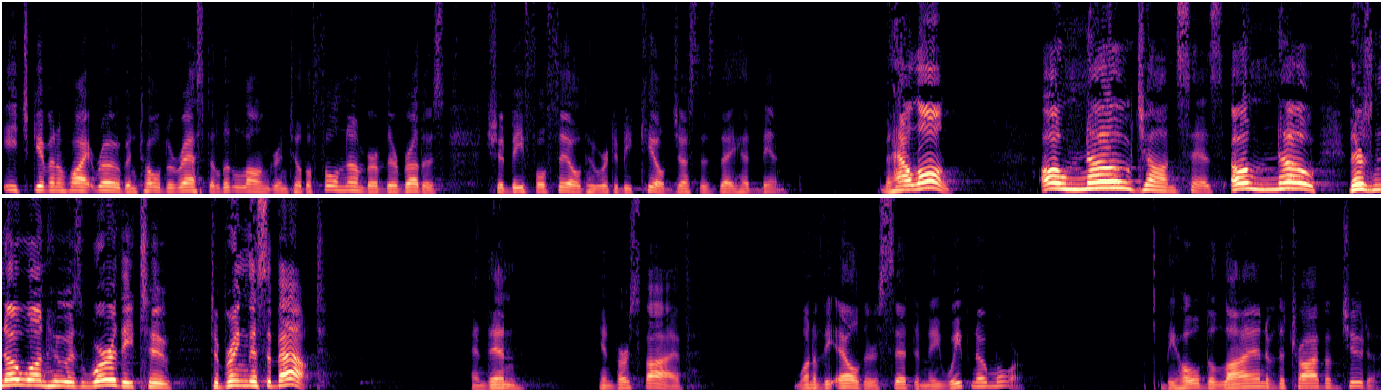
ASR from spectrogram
each given a white robe and told to rest a little longer until the full number of their brothers should be fulfilled who were to be killed just as they had been. But how long? Oh no, John says. Oh no, there's no one who is worthy to, to bring this about. And then in verse 5, one of the elders said to me, Weep no more. Behold, the lion of the tribe of Judah,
